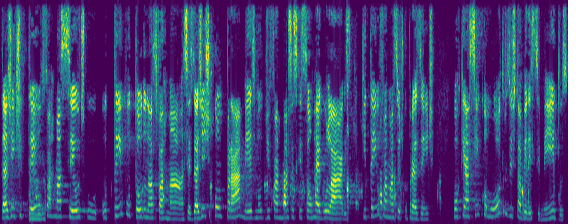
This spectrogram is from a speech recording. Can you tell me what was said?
da gente ter o farmacêutico o tempo todo nas farmácias, da gente comprar mesmo de farmácias que são regulares, que tem o farmacêutico presente. Porque assim como outros estabelecimentos,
